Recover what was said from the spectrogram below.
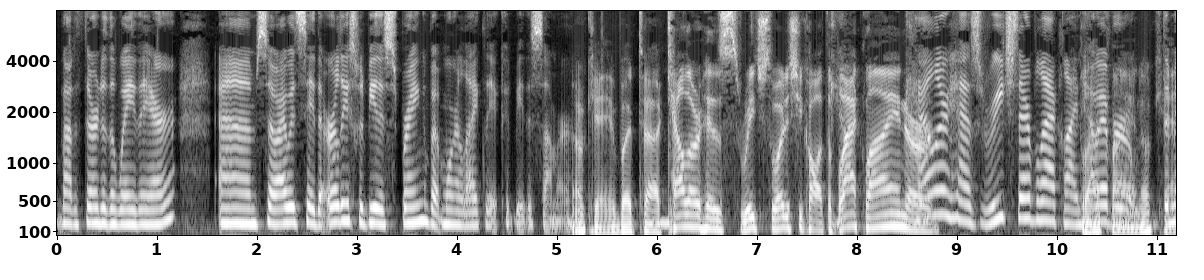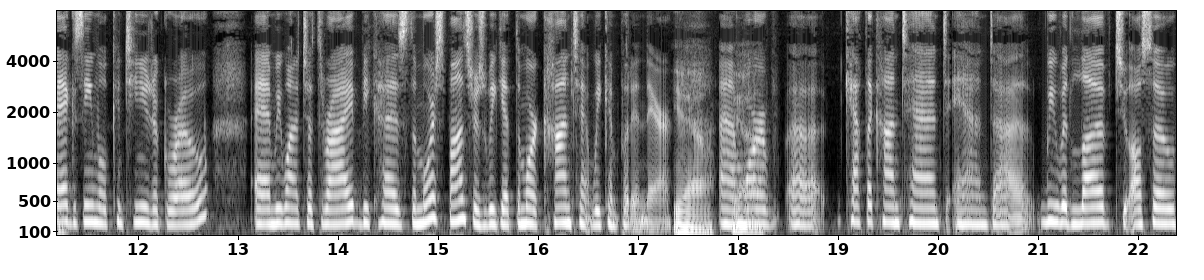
about a third of the way there. Um, so I would say the earliest would be the spring, but more likely it could be the summer. Okay. But, uh, Keller has reached, what does she call it? The black line or? Keller has reached their black line. Black However, line, okay. the magazine will continue to grow and we want it to thrive because the more sponsors we get, the more content we can put in there. Yeah, Uh, yeah. More uh, Catholic content. And uh, we would love to also.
